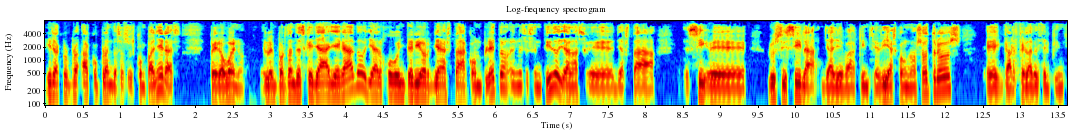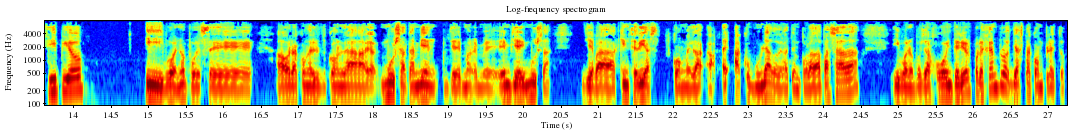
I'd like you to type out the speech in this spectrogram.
ir acoplándose a sus compañeras. Pero bueno, lo importante es que ya ha llegado, ya el juego interior ya está completo en ese sentido, ya, las, eh, ya está, sí, eh, Lucy Sila ya lleva 15 días con nosotros, eh, Garfela desde el principio y bueno, pues eh, ahora con, el, con la Musa también, MJ Musa, lleva 15 días con el acumulado de la temporada pasada y bueno, pues ya el juego interior, por ejemplo, ya está completo.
